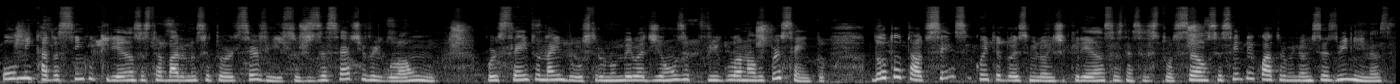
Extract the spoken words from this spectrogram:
Uma em cada cinco crianças trabalha no setor de serviços, 17,1% na indústria, o número é de 11,9%. Do total de 152 milhões de crianças nessa situação, 64 milhões são meninas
